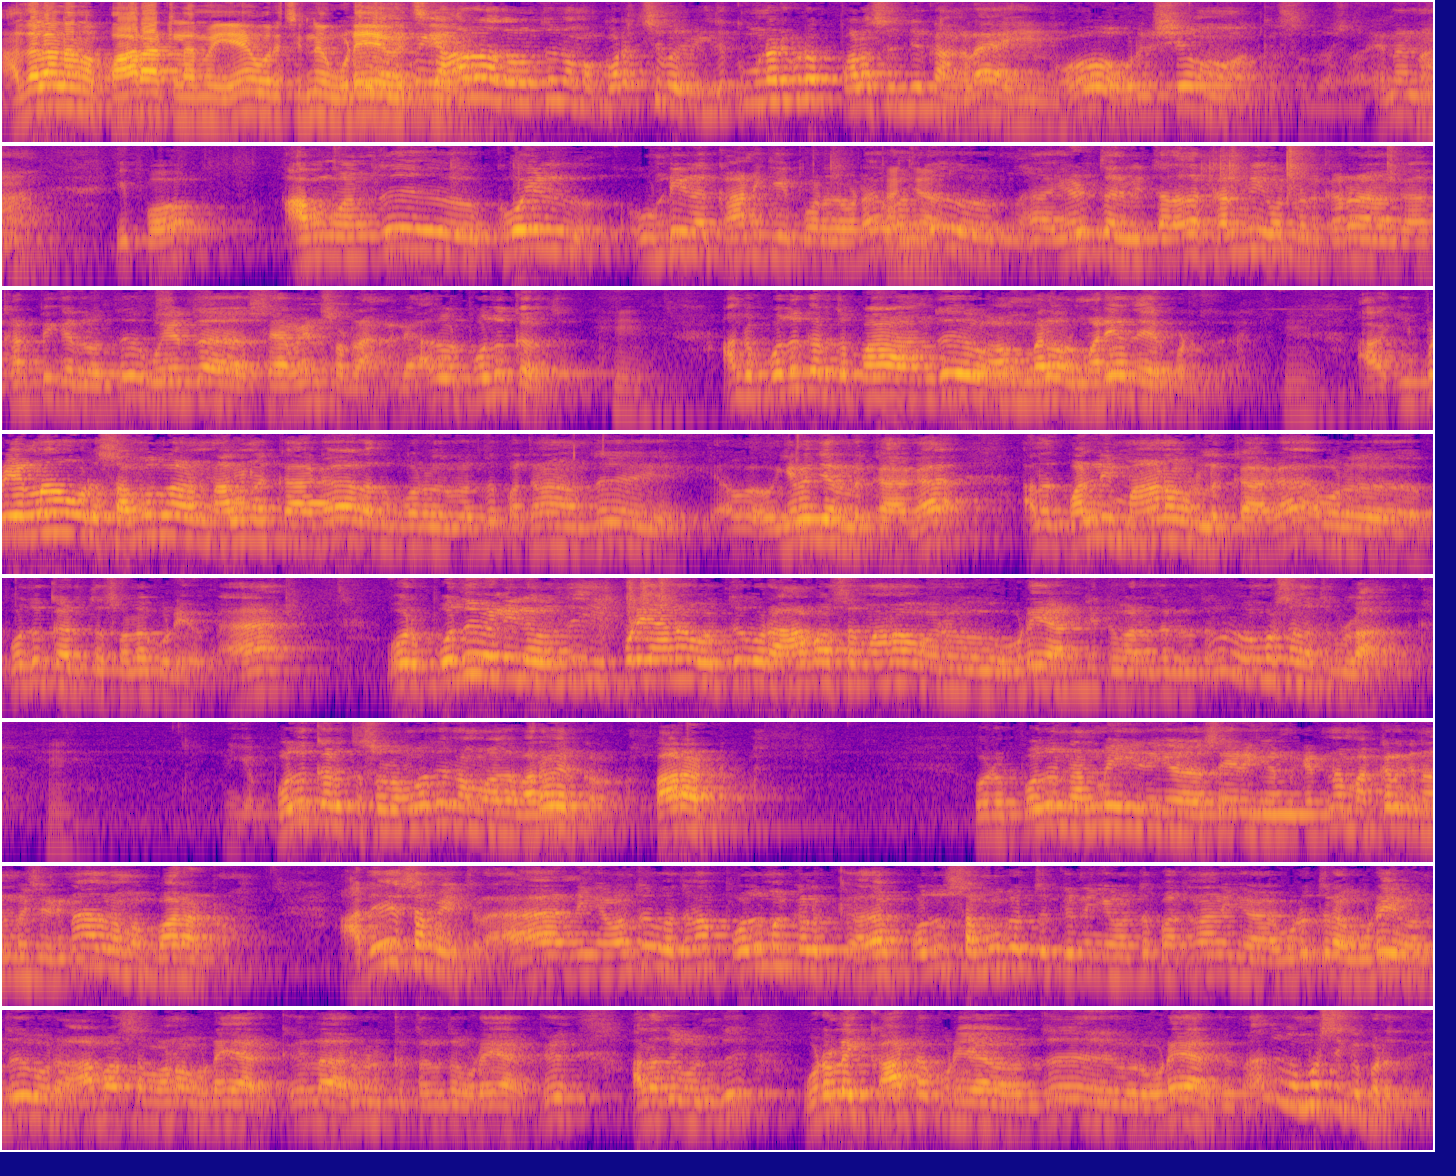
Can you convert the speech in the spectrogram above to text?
அதெல்லாம் நம்ம பாராட்டலாம. ஏன் ஒரு சின்ன உடையை வச்சு யாரும் அதை வந்து நம்ம குறைச்சி இதுக்கு முன்னாடி கூட பல செஞ்சிருக்காங்களே. இப்போ ஒரு விஷயம் சுந்தர் என்னன்னா இப்போ அவங்க வந்து கோயில் உண்டியில காணிக்கை போடுறத விட வந்து எழுத்தறிவித்தல் அதாவது கல்வி ஒருத்தர் கற- கற்பிக்கிறது வந்து உயர்ந்த சேவைன்னு சொல்றாங்க இல்லையா? அது ஒரு பொது கருத்து. அந்த பொது கருத்து பா வந்து அவங்க மேல ஒரு மரியாதை ஏற்படுத்துது இப்படியெல்லாம் ஒரு சமூக நலனுக்காக அல்லது ஒரு வந்து பார்த்தீங்கன்னா வந்து இளைஞர்களுக்காக அல்லது பள்ளி மாணவர்களுக்காக ஒரு பொது கருத்தை சொல்லக்கூடியவங்க ஒரு பொது வெளியில வந்து இப்படியான வந்து ஒரு ஆபாசமான ஒரு உடையை அணிஞ்சிட்டு வர்றதுன்றது ஒரு விமர்சனத்துக்குள்ளாகுது. நீங்கள் பொது கருத்தை சொல்லும்போது நம்ம அதை வரவேற்கிறோம் பாராட்டுறோம் ஒரு பொது நன்மை நீங்கள் செய்கிறீங்கன்னு கேட்டிங்கன்னா மக்களுக்கு நன்மை செய்கிறீங்கன்னா அதை நம்ம பாராட்டுறோம் அதே சமயத்தில் நீங்கள் வந்து பார்த்தீங்கன்னா பொதுமக்களுக்கு அதாவது பொது சமூகத்துக்கு நீங்கள் வந்து பார்த்தீங்கன்னா நீங்கள் உடுத்துகிற உடை வந்து ஒரு ஆபாசமான உடையாக இருக்குது இல்லை அருவருக்கு தகுந்த உடையாக இருக்குது அல்லது வந்து உடலை காட்டக்கூடிய வந்து ஒரு உடையாக இருக்குது அது விமர்சிக்கப்படுது.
